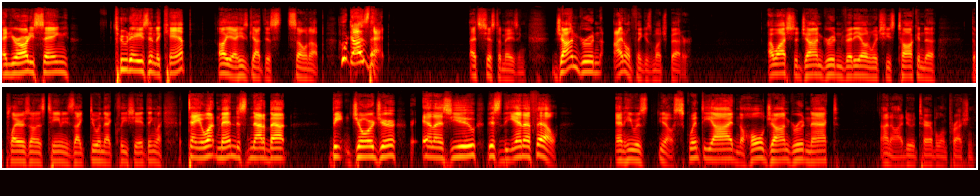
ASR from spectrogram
And you're already saying two days into camp, oh, yeah, he's got this sewn up. Who does that? That's just amazing. Jon Gruden, I don't think is much better. I watched a Jon Gruden video in which he's talking to the players on his team, and he's like doing that cliche thing, like, I tell you what, man, this is not about beating Georgia or LSU. This is the NFL. And he was, you know, squinty eyed and the whole Jon Gruden act. I know, I do a terrible impression.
